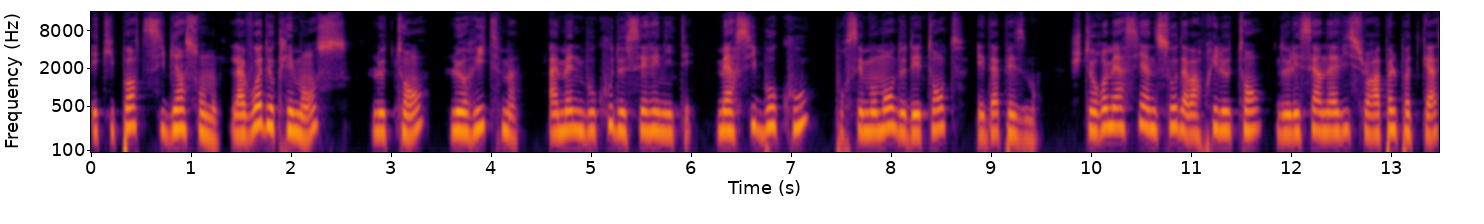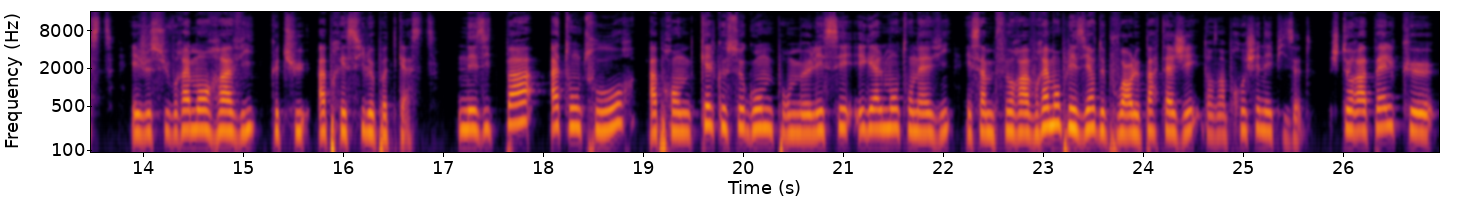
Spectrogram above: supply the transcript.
et qui porte si bien son nom. La voix de Clémence, le temps, le rythme amènent beaucoup de sérénité. Merci beaucoup pour ces moments de détente et d'apaisement. Je te remercie Anso d'avoir pris le temps de laisser un avis sur Apple Podcast et je suis vraiment ravie que tu apprécies le podcast. N'hésite pas à ton tour à prendre quelques secondes pour me laisser également ton avis et ça me fera vraiment plaisir de pouvoir le partager dans un prochain épisode. Je te rappelle que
